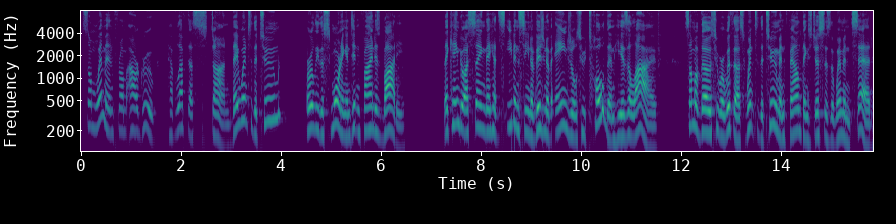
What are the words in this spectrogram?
some women from our group have left us stunned they went to the tomb early this morning and didn't find his body they came to us saying they had even seen a vision of angels who told them he is alive some of those who were with us went to the tomb and found things just as the women said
